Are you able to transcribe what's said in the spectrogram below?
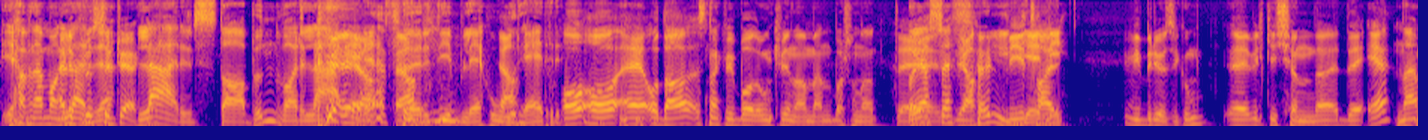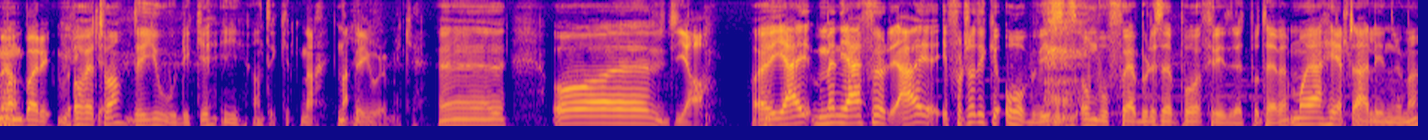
ja, men det er mange Eller lærere. Lærerstaben var lærere før de ble horer. Og, og, eh, og da snakker vi både om kvinner og menn, bare sånn at eh, ja, vi, selvfølgelig. tar, vi bryr oss ikke om eh, hvilket kjønn det, det er, Nei, men men, bare og vet du hva? Det gjorde de ikke i antikken. Nei, Nei. det gjorde de ikke. Eh, og ja. Jeg, men jeg, føler, jeg er fortsatt ikke overbevist om hvorfor jeg burde se på friidrett på TV. Må jeg helt ærlig innrømme.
